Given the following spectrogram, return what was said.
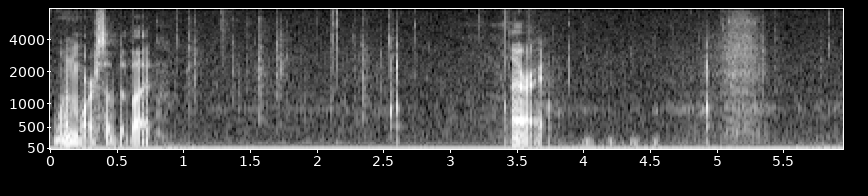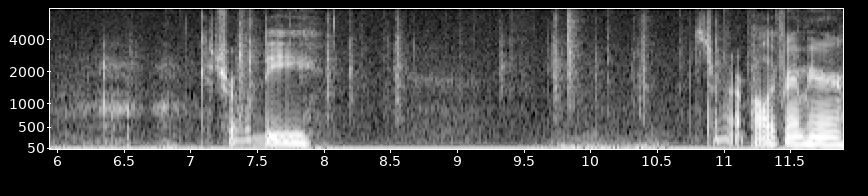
one more subdivide. All right. Control D. Let's turn on our polyframe here.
